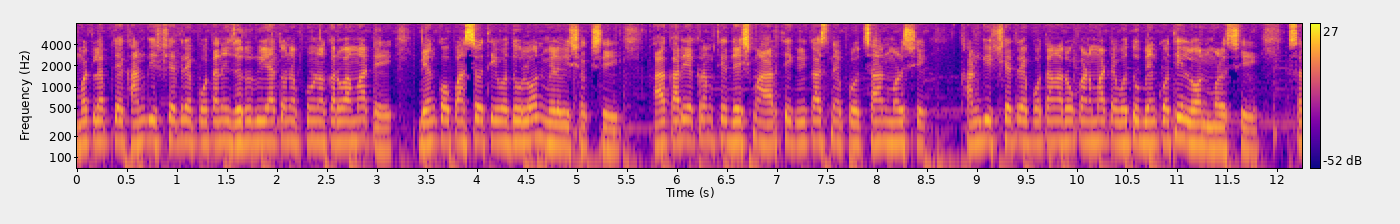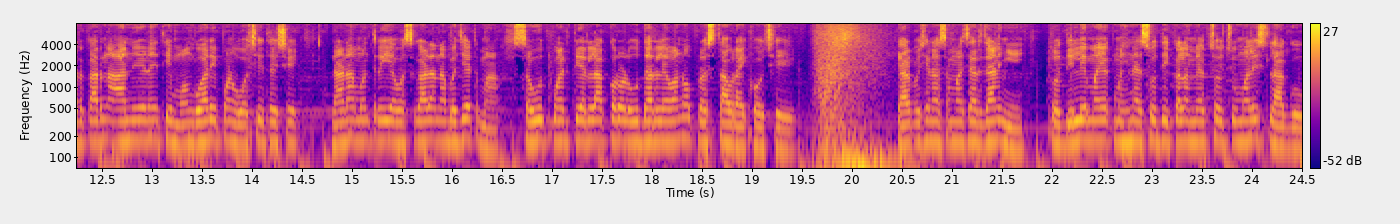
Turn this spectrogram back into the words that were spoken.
મતલબ કે ખાનગી ક્ષેત્રે પોતાની જરૂરિયાતોને પૂર્ણ કરવા માટે બેંકો પાસેથી વધુ લોન મેળવી શકશે. આ કાર્યક્રમથી દેશમાં આર્થિક વિકાસને પ્રોત્સાહન મળશે. ખાનગી ક્ષેત્રે પોતાના રોકાણ માટે વધુ બેન્કોથી લોન મળશે. સરકારના આ નિર્ણયથી મોંઘવારી પણ ઓછી થશે. નાણામંત્રીએ વસગાળાના બજેટમાં ચૌદ પોઈન્ટ તેર લાખ કરોડ ઉધાર લેવાનો પ્રસ્તાવ રાખ્યો છે. ત્યાર પછીના સમાચાર જાણીએ તો દિલ્હીમાં એક મહિના સુધી કલમ એકસો ચુમ્માલીસ લાગુ.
